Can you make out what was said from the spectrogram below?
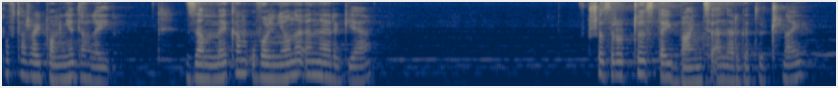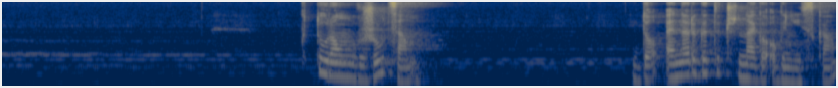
Powtarzaj po mnie dalej. Zamykam uwolnione energie w przezroczystej bańce energetycznej, którą wrzucam do energetycznego ogniska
